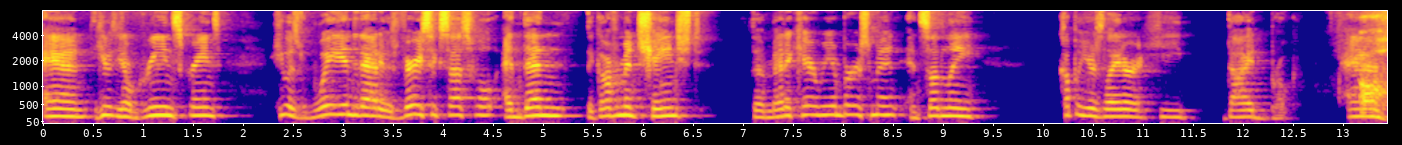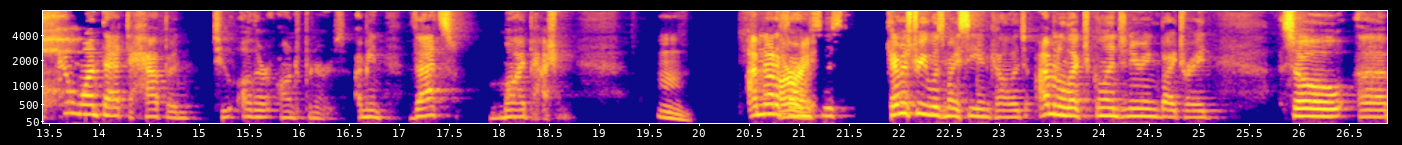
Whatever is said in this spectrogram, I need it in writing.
And he was you know green screens. He was way into that. He was very successful. And then the government changed the medicare reimbursement and suddenly a couple years later he died broke. And oh. i don't want that to happen to other entrepreneurs i mean that's my passion Mm. I'm not a All pharmacist. Right. Chemistry was my C in college. I'm an electrical engineering by trade. So uh,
